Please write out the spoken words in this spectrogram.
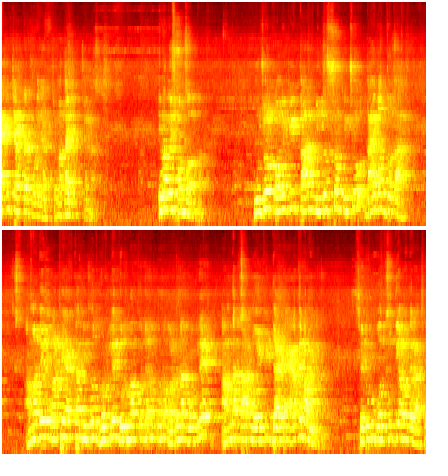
একই চ্যাপ্টার পড়ে যাচ্ছে, মাথায় যাচ্ছে না। এভাবে সম্ভব না পুজো কমিটির তার নিজস্ব কিছু দায়বদ্ধতা আছে। আমাদের মাঠে একটা বিপদ ঘটলে, দুর্ভাগ্যজনক কোনো ঘটনা ঘটলে আমরা তার নৈতিক দায়টা এড়াতে পারি না। সেটুকু বোধ বুদ্ধি আমাদের আছে।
